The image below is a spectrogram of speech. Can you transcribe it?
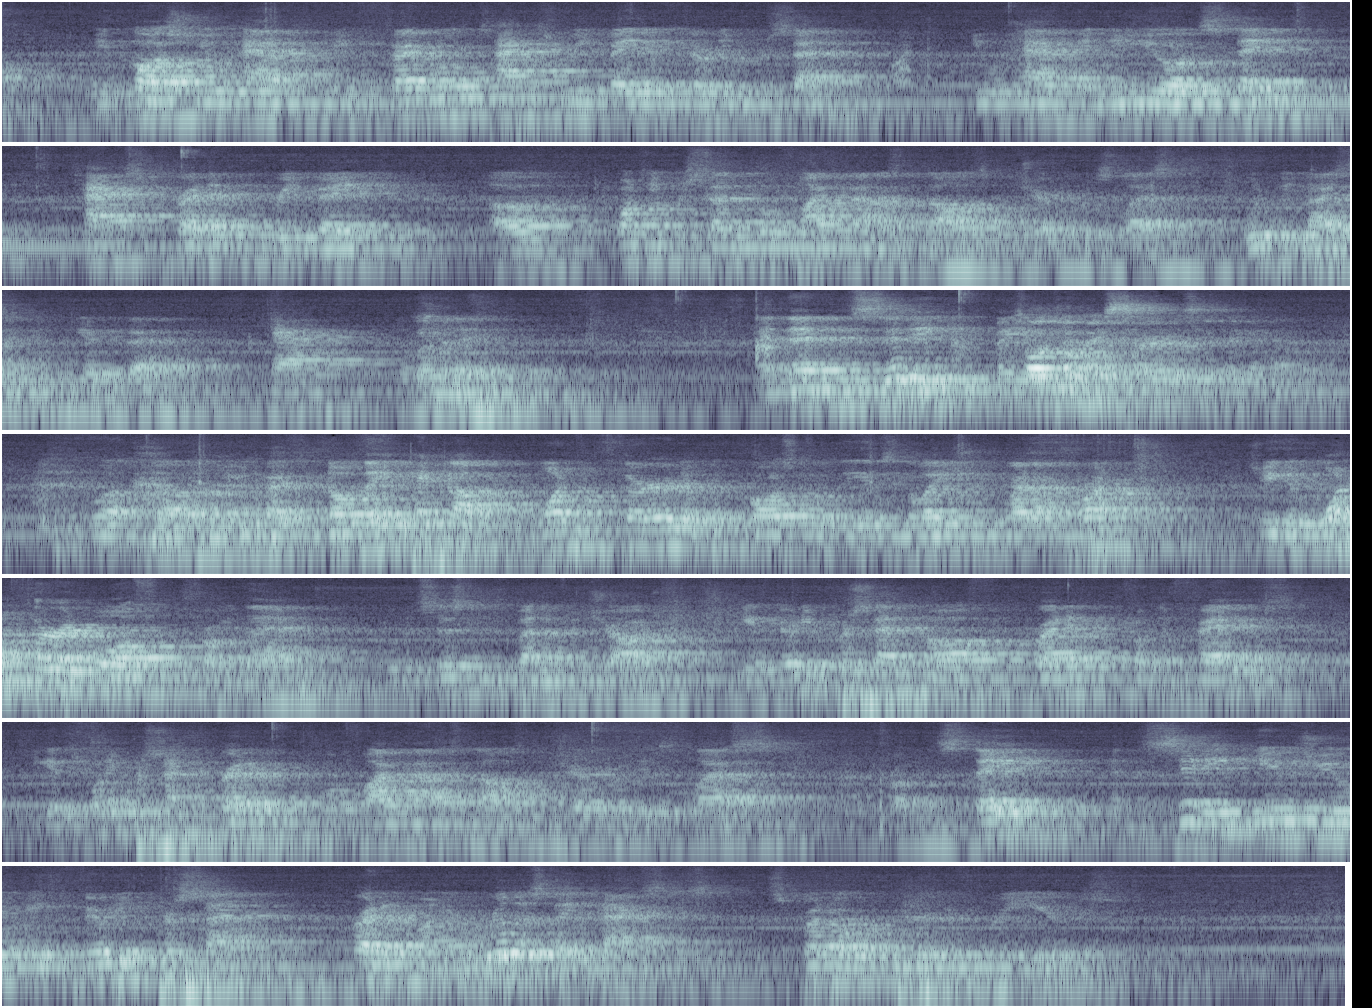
because you have a federal tax rebate of thirty percent. You have a New York State tax credit rebate of twenty percent or five thousand dollars, whichever is less. Would be nice if we could get that cap eliminated. And then the city may. Talk to my service if they can help. Well, no, guys, no, they pick up one-third of the cost of the installation right up front. So you get one-third off from them the system's benefit charge. You get thirty percent off credit from the feds. You get twenty percent credit or five thousand dollars, whichever is less, from the state. And the city gives you a thirty percent credit on your real estate taxes spread over a period of three years.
